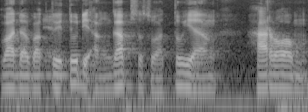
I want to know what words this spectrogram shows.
pada waktu itu dianggap sesuatu yang haram.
